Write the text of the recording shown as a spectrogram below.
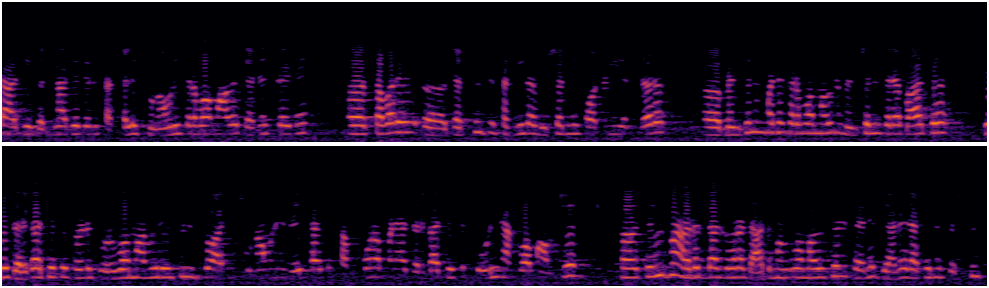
આ જે ઘટના છે તેની તાત્કાલિક સુનાવણી કરવામાં આવે. તેને જ લઈને સવારે જસ્ટિસ સંગીતા વિશનની કોર્ટની અંદર મેન્શનિંગ માટે કરવામાં આવ્યું મેન્શનિંગ કર્યા બાદ જે દરગાહ છે તે થોડે તોડવામાં આવી રહી છે જો આજે સુનાવણી નહીં થાય તો સંપૂર્ણપણે આ દરગાહ છે તે તોડી નાખવામાં આવશે. તેવી પણ અરજદાર દ્વારા દાદ માંગવામાં આવ્યું છે અને તેને ધ્યાને રાખીને જસ્ટિસ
